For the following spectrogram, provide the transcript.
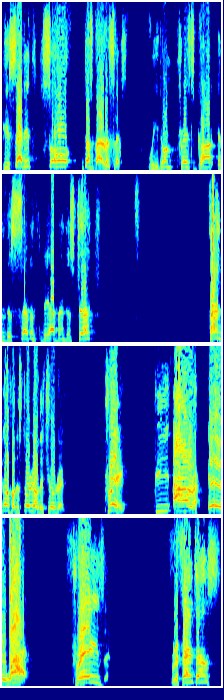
He said it so just by reflex. We don't praise God in the Seventh day Adventist church. Thank God for the story of the children. Pray. P R A Y. Praise. Repentance.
